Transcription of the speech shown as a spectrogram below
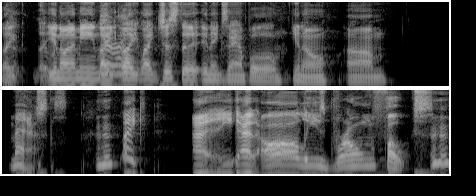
like you know what i mean like right. like like just a, an example you know um masks Mm-hmm. like I, you got all these grown folks Mm-hmm.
